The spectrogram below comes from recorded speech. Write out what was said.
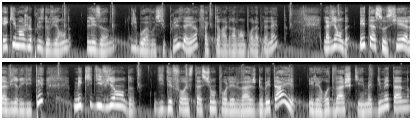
Et qui mangent le plus de viande? Les hommes. Ils boivent aussi plus d'ailleurs, facteur aggravant pour la planète. La viande est associée à la virilité, mais qui dit viande dit déforestation pour l'élevage de bétail et les rots de vaches qui émettent du méthane.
